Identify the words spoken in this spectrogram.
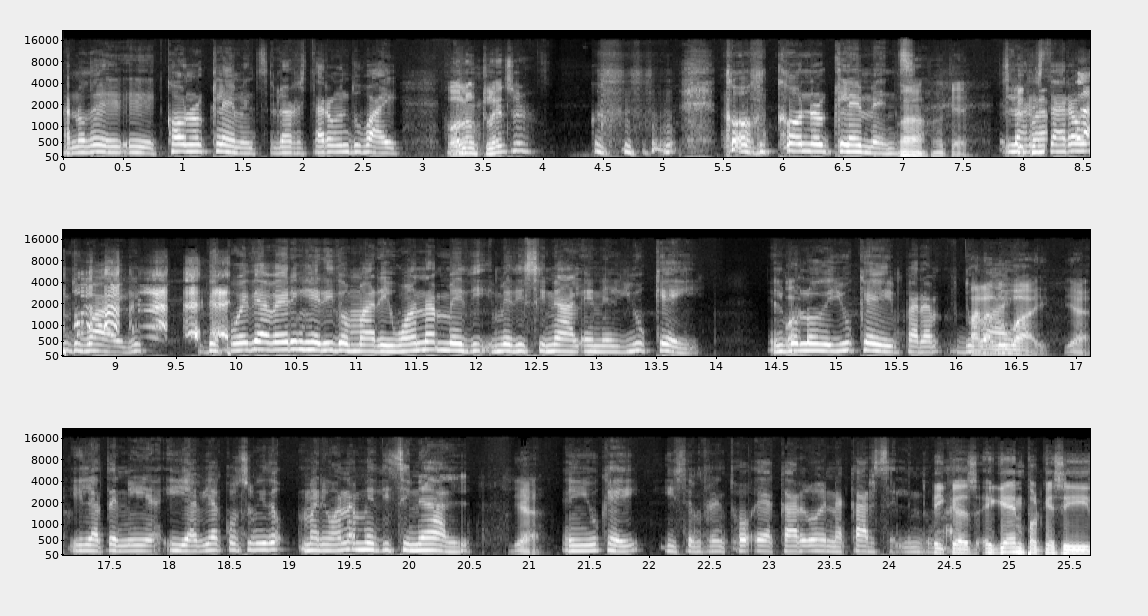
another, eh, Connor Clements, lo arrestaron en Dubai. Colon cleanser? Con Connor Clements. Ah, ok. Lo arrestaron en Dubai después de haber ingerido marihuana medi- medicinal en el UK. Él Wow. voló de UK para Dubai. Para Dubai, yeah. Y la tenía y había consumido marihuana medicinal Yeah. en UK y se enfrentó a cargos en la cárcel en Dubai. Because, again, porque si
